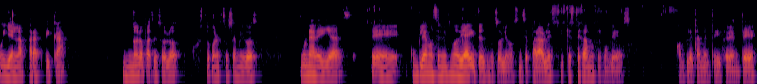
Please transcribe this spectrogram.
muy en la práctica. No lo pasé solo, justo con estos amigos. Una de ellas eh, cumplíamos el mismo día y entonces nos volvimos inseparables y festejamos el cumpleaños completamente diferente.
